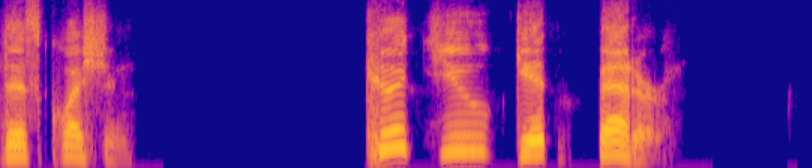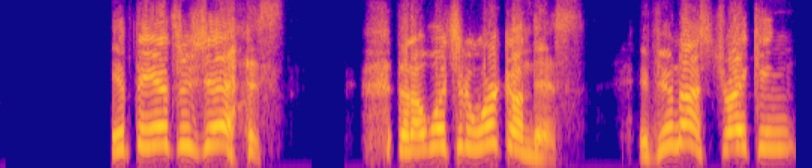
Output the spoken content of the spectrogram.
this question Could you get better? If the answer is yes, then I want you to work on this. If you're not striking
